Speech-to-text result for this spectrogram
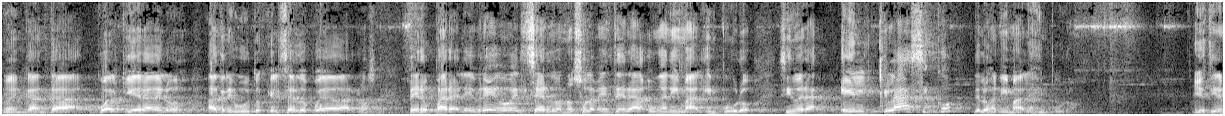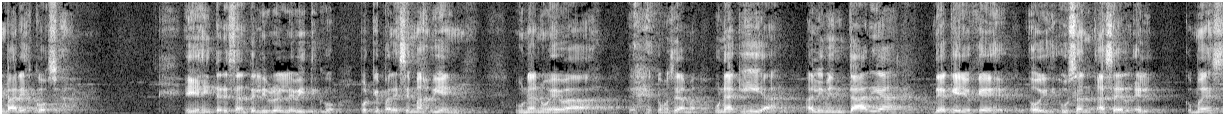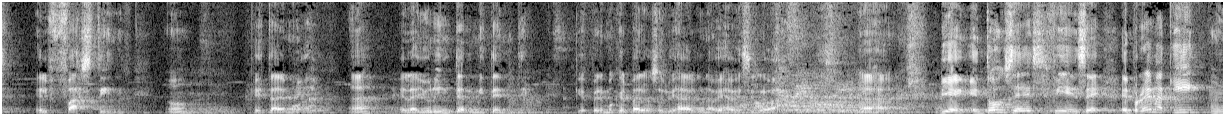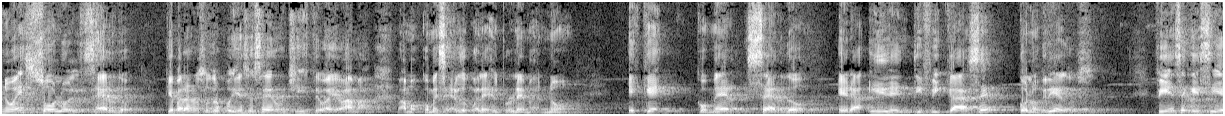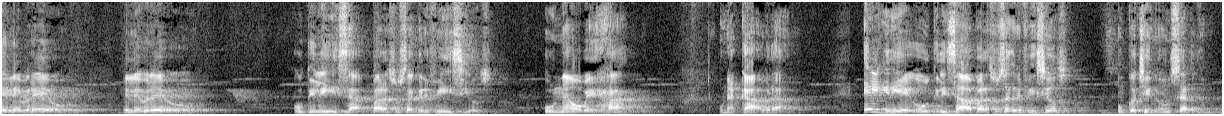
nos encanta cualquiera de los atributos que el cerdo pueda darnos, pero para el hebreo el cerdo no solamente era un animal impuro, sino era el clásico de los animales impuros. Ellos tienen varias cosas. Y es interesante el libro del Levítico porque parece más bien una nueva, ¿cómo se llama? Una guía alimentaria de aquellos que hoy usan hacer el, ¿cómo es? El fasting, ¿no? Que está de moda. ¿ah? El ayuno intermitente, que esperemos que el Padre José Luis haga alguna vez a ver si rebaja. Bien, entonces, fíjense, el problema aquí no es solo el cerdo, que para nosotros pudiese ser un chiste, vaya, vamos, vamos, come cerdo, ¿cuál es el problema? No, es que comer cerdo era identificarse con los griegos. Fíjense que si el hebreo, el hebreo utiliza para sus sacrificios una oveja, una cabra, el griego utilizaba para sus sacrificios un cochino, un cerdo.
